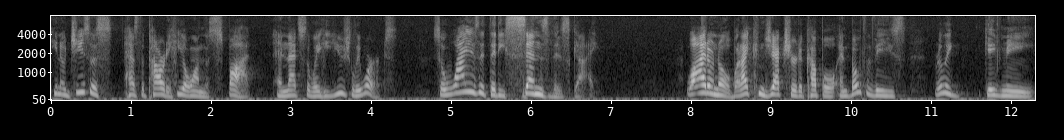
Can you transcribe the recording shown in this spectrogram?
you know, Jesus has the power to heal on the spot, and that's the way he usually works. So why is it that he sends this guy? Well, I don't know, but I conjectured a couple, and both of these really gave me,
